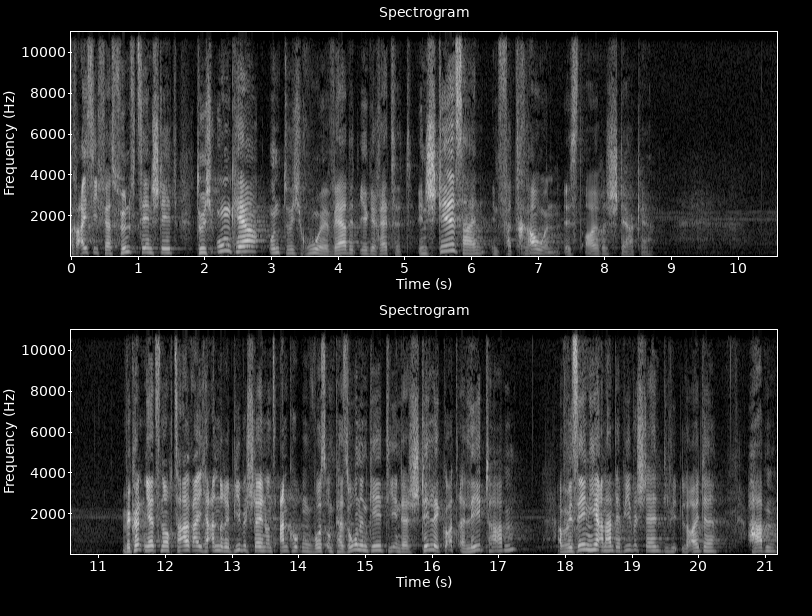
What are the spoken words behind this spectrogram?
30, Vers 15 steht, durch Umkehr und durch Ruhe werdet ihr gerettet. In Stillsein, in Vertrauen ist eure Stärke. Wir könnten jetzt noch zahlreiche andere Bibelstellen uns angucken, wo es um Personen geht, die in der Stille Gott erlebt haben. Aber wir sehen hier anhand der Bibelstellen, die Leute haben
